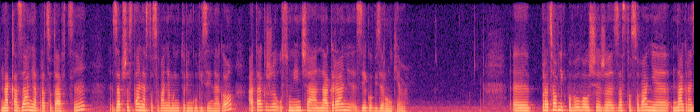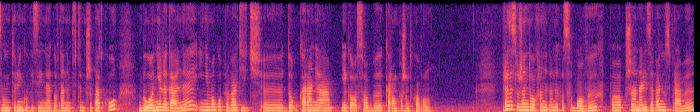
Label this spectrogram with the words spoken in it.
nakazania pracodawcy zaprzestania stosowania monitoringu wizyjnego, a także usunięcia nagrań z jego wizerunkiem. E, pracownik powoływał się, że zastosowanie nagrań z monitoringu wizyjnego w danym w tym przypadku było nielegalne i nie mogło prowadzić e, do ukarania jego osoby karą porządkową. Prezes Urzędu Ochrony Danych Osobowych po przeanalizowaniu sprawy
